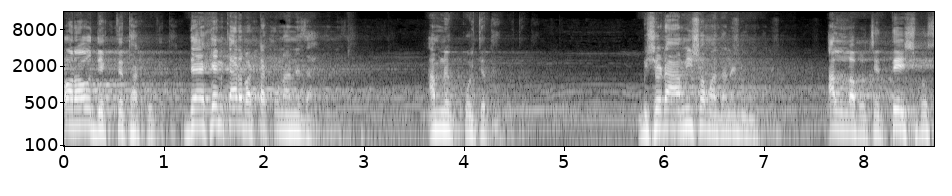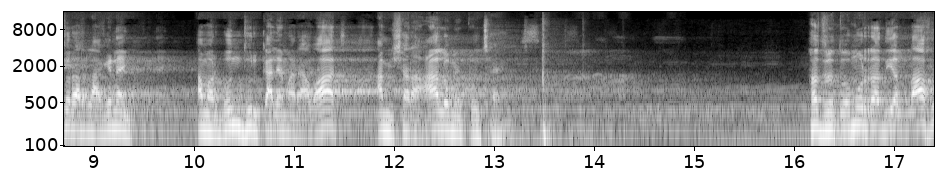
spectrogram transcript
ওরাও দেখতে থাকুক। দেখেন কারবারটা কোনানে যায়। আমনে কইতে থাকুক। বিষয়টা আমি সমাধানে নিব। আল্লাহ বলছে তেইশ বছর আর লাগে নাই। আমার বন্ধুর কালেমার আওয়াজ আমি সারা আলমে পৌঁছায় হজরত ওমর রাদি আল্লাহ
